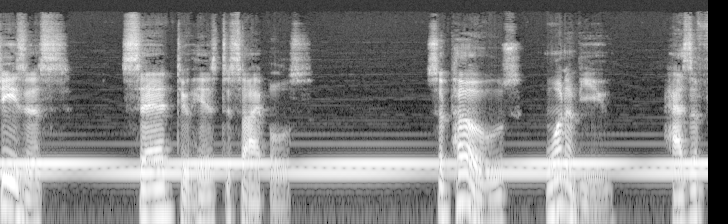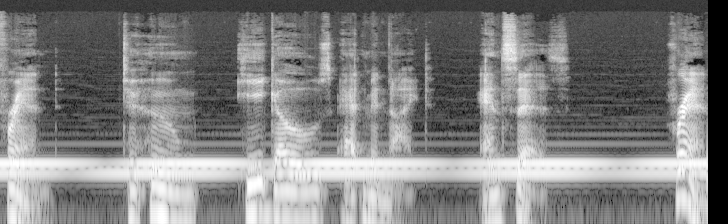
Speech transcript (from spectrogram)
Jesus said to his disciples, Suppose one of you has a friend to whom he goes at midnight and says, Friend,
